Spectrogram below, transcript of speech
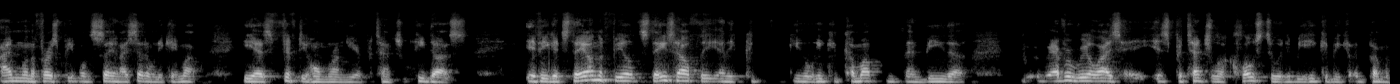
I'm one of the first people to say, and I said it when he came up, he has 50 home run year potential. He does. If he could stay on the field, stays healthy, and he could you know he could come up and be the ever realize eh, his potential or close to it he could become a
